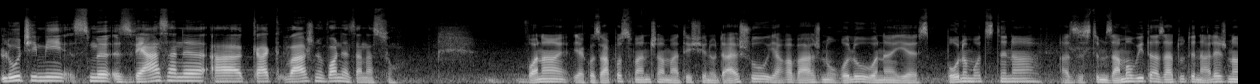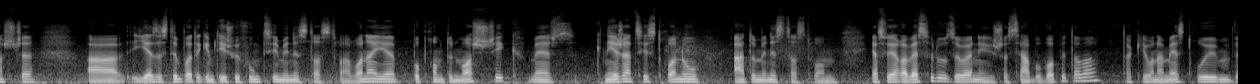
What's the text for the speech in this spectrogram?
ludźmi sme związane, a jak ważne one za. Ona jako zaposłanča ma też jedną jara ważną rolę. Ona jest pełnomocna, a z tym zamówita za te należności, a jest z tym po takim też w funkcji ministerstwa. Ona jest poprom ten mościk, z knieżacej stronu a to ministerstwom. Ja so jara veselu, że oni jeszcze Serbu wopytowa, tak je ona mestrujem w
